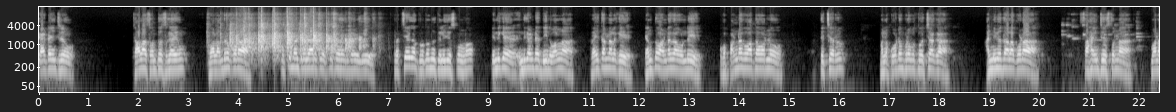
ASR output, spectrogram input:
కేటాయించడం చాలా సంతోషకాయం వాళ్ళందరూ కూడా ముఖ్యమంత్రి గారికి ఉపముఖ్యమంత్రి ప్రత్యేక కృతజ్ఞతలు తెలియజేసుకుంటున్నాం. ఎందుకే ఎందుకంటే దీనివల్ల రైతన్నలకి ఎంతో అండగా ఉండి ఒక పండగ వాతావరణం తెచ్చారు. మన కూటమి ప్రభుత్వం వచ్చాక అన్ని విధాలా కూడా సహాయం చేస్తున్న మన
